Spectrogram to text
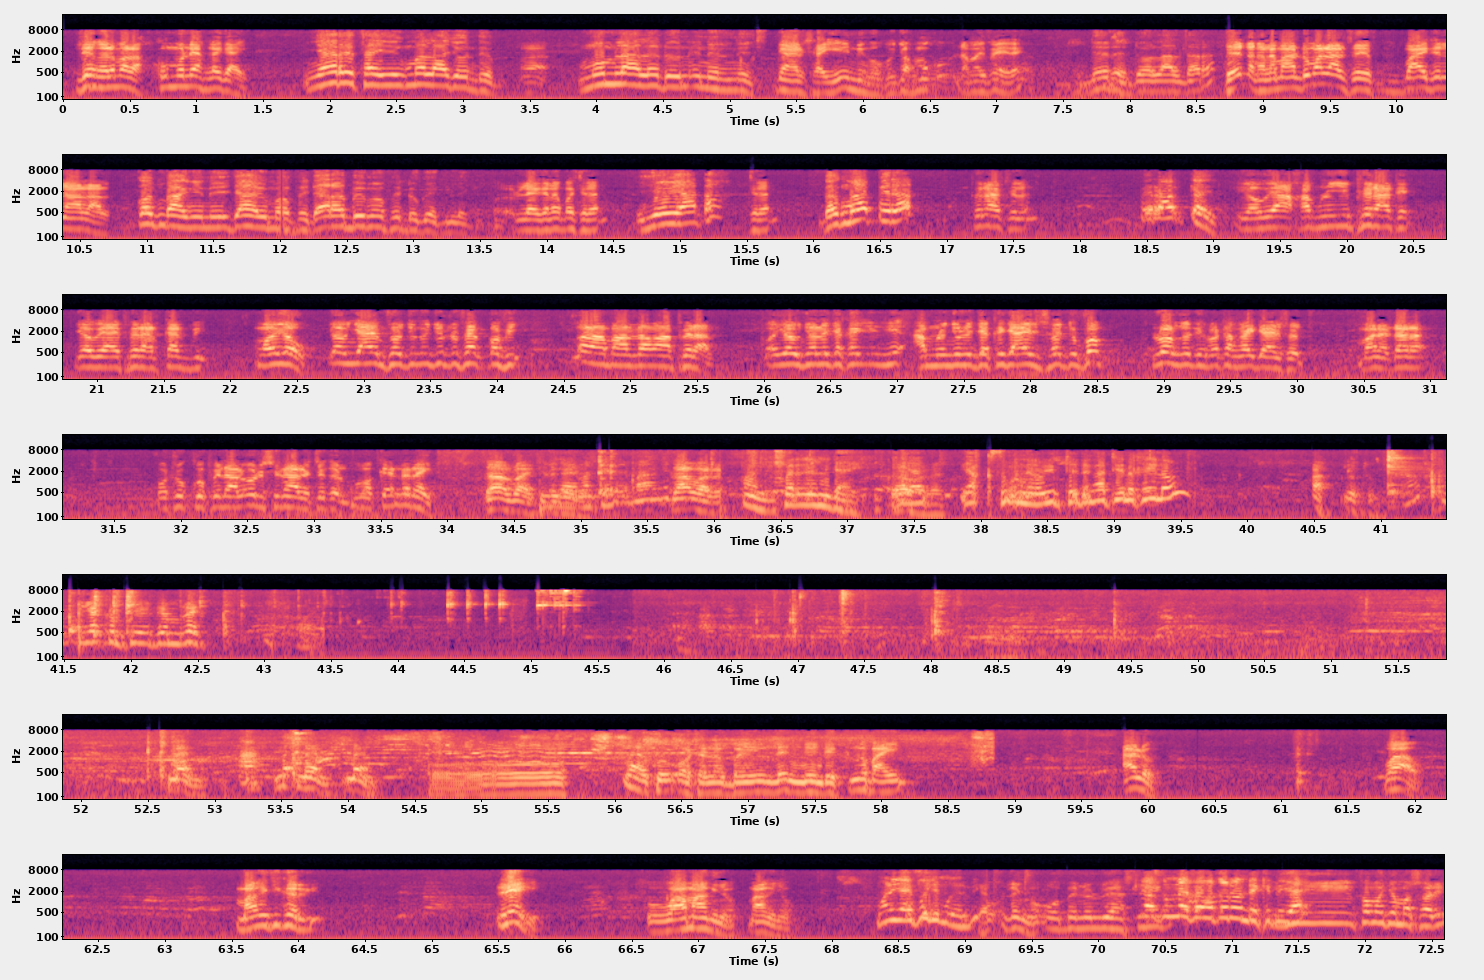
dégg nga li ma la wax ku mu neex nga jaay ñaari tay yi ma laajoon dem waaw moom laa la doon indil nii ñaari saa yi indi nga ko jox ma ko damay fay rek déedéet doo laal dara dégg nga damaa du ma laal sa yëf bàyyi dinaa laal koñ baa ngi nii jaayu ma fi dara bi ma fi duggee ak léegi léegi nag ba ci lan yow yaa tax ci lan dag maa pirate pirate lan pirate kay yow yaa xam nu ñuy piraté yow yaay pirate kat bi mooy yow yow njaayam soo ji nga judd fekk ko fi nga naan maa damaa pirate waaw yow ñu la jëkk ñi am na ñu la jëkk jaay socc fop loolu nga gis ba tax ngay jaay socc ma ne dara photocopie daal original la ci gën bu ma kenn rey gaawal waay ci li ngay man tey maa ngi gaawal rek maa ngi pare leen jaay. Waaw, waaw. yàq sama nelaw yëpp te da ngaa teel a xëy lool. ah yow tam yàkkamtee dem rek men ah men men oo waaye koy oote nag ba ñu leen nuy ndékk nga bàyyi allo waaw maa ngi ci kër gi léegi waaw maa ngi ñëw maa ngi ñëw ma ne yaay foo jëm heure bi lañ ma oo benn luyaas yaa su mu ne fay wata doon ndekki di yaay fa ma jëm a sori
